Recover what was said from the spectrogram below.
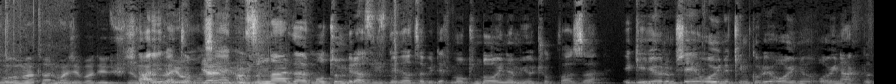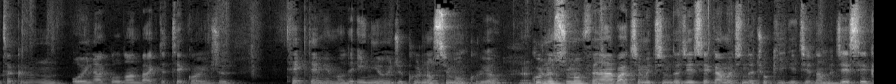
Dolman atar mı acaba diye düşünüyorum. Hayır Da yok, atamaz. Yani gelmiyor. uzunlarda Motun biraz yüzdeli atabilir. Motun da oynamıyor çok fazla. E, geliyorum şeye oyunu kim kuruyor? Oyunu oyun aklı takımının oyun aklı olan belki de tek oyuncu. Tek demeyeyim adı en iyi oyuncu Kurno Simon kuruyor. Kurno Simon Fenerbahçe maçında CSK maçında çok iyi geçirdi ama CSK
